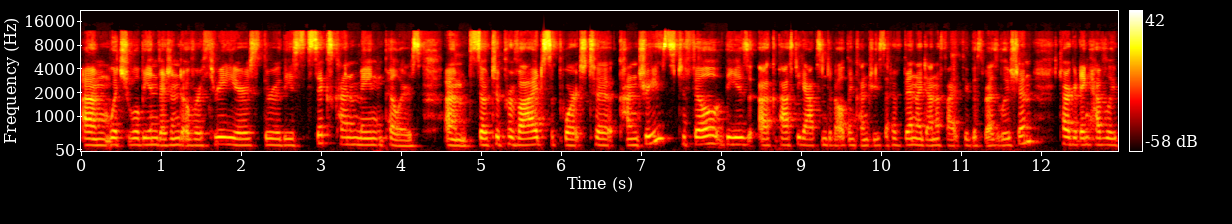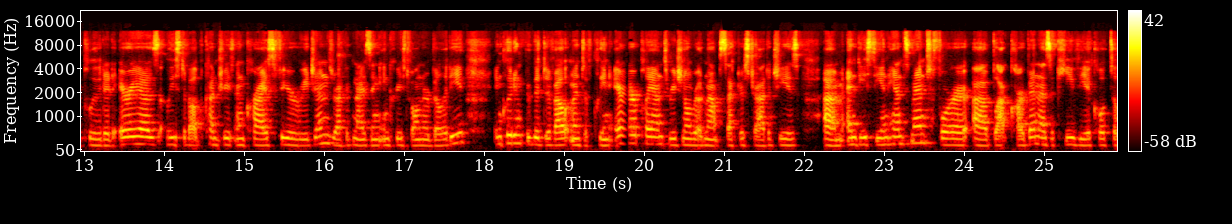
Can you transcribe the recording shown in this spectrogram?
um, which will be envisioned over three years through these six kind of main pillars. Um, so to provide support to countries to fill these uh, capacity gaps in developing countries that have been identified through this resolution, targeting heavily polluted areas, least developed countries, and cryosphere regions, recognizing increased vulnerability, including through the development of clean air plans, regional roadmap sector strategies, um, NDC enhancement for uh, Black carbon as a key vehicle to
